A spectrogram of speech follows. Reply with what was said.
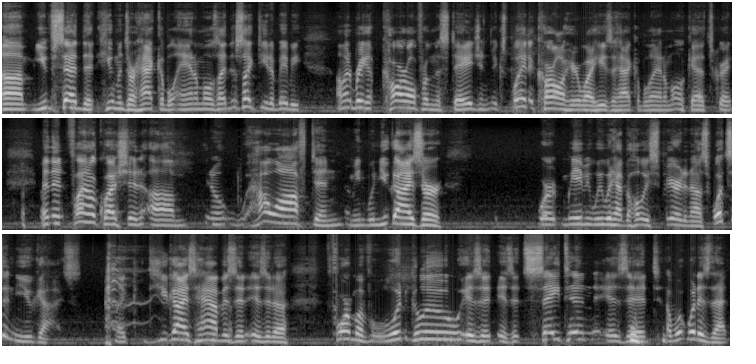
Um, you've said that humans are hackable animals. I'd just like you to maybe, I'm going to bring up Carl from the stage and explain to Carl here why he's a hackable animal. Okay, that's great. And then final question, um, you know, how often, I mean, when you guys are, where maybe we would have the Holy Spirit in us, what's in you guys? Like, do you guys have, is it, is it a form of wood glue? Is it, is it Satan? Is it, uh, what, what is that?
